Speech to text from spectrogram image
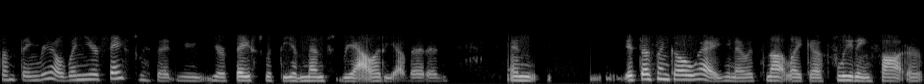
something real. When you're faced with it, you you're faced with the immense reality of it, and and it doesn't go away. You know, it's not like a fleeting thought or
